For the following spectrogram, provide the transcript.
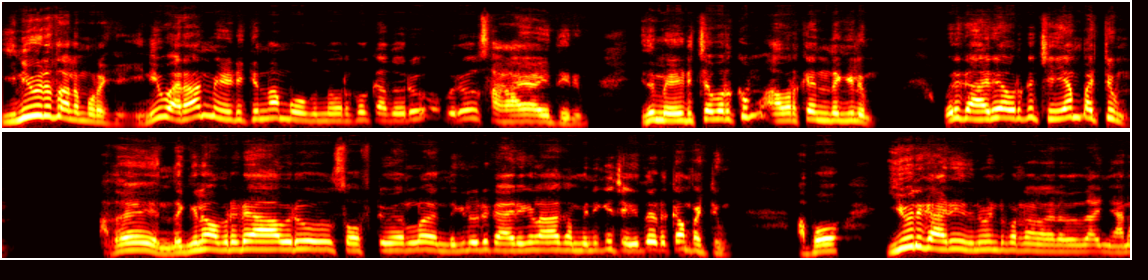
ഇനി ഒരു തലമുറയ്ക്ക് ഇനി വരാൻ മേടിക്കുന്ന പോകുന്നവർക്കൊക്കെ അതൊരു ഒരു സഹായമായി തീരും. ഇത് മേടിച്ചവർക്കും അവർക്ക് എന്തെങ്കിലും ഒരു കാര്യം അവർക്ക് ചെയ്യാൻ പറ്റും. അത് എന്തെങ്കിലും അവരുടെ ആ ഒരു സോഫ്റ്റ്വെയറിലോ എന്തെങ്കിലും ഒരു കാര്യങ്ങൾ ആ കമ്പനിക്ക് ചെയ്തെടുക്കാൻ പറ്റും. അപ്പോൾ ഈ ഒരു കാര്യം ഇതിനു വേണ്ടി പറഞ്ഞാൽ അതായത് ഞാൻ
